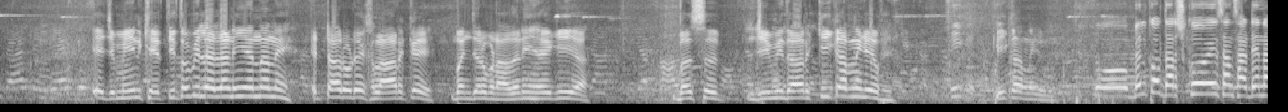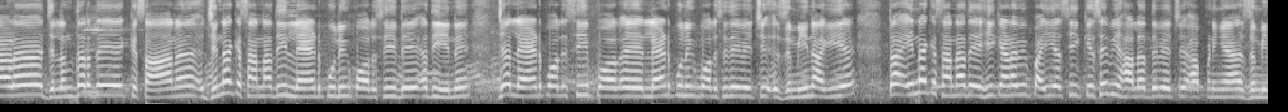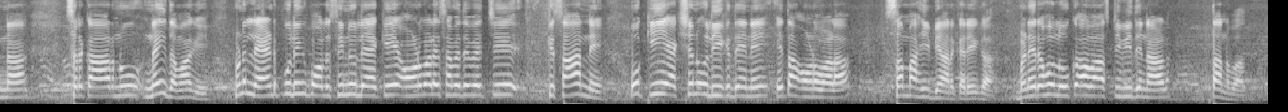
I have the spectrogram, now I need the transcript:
ਇਹ ਜ਼ਮੀਨ ਖੇਤੀ ਤੋਂ ਵੀ ਲੈ ਲੈਣੀ ਹੈ ਇਹਨਾਂ ਨੇ ਇੱਟਾਂ ਰੋੜੇ ਖਿਲਾਰ ਕੇ ਬੰਜਰ ਬਣਾ ਦੇਣੀ ਹੈਗੀ ਆ। ਬਸ ਜ਼ਿਮੀਦਾਰ ਕੀ ਕਰਨਗੇ ਉਹ ਫਿਰ? ਠੀਕ ਹੈ ਕੀ ਕਰਨਗੇ? ਸੋ ਬਿਲਕੁਲ ਦਰਸ਼ਕੋ, ਇਹ ਸਨ ਸਾਡੇ ਨਾਲ ਜਲੰਧਰ ਦੇ ਕਿਸਾਨ, ਜਿਨ੍ਹਾਂ ਕਿਸਾਨਾਂ ਦੀ ਲੈਂਡ ਪੂਲਿੰਗ ਪਾਲਿਸੀ ਦੇ ਅਧੀਨ ਜਾਂ land policy land pooling policy ਦੇ ਵਿੱਚ ਜ਼ਮੀਨ ਆ ਗਈ ਹੈ। ਤਾਂ ਇਹਨਾਂ ਕਿਸਾਨਾਂ ਦੇ ਇਹੀ ਕਹਿਣਾ ਵੀ ਭਾਈ, ਅਸੀਂ ਕਿਸੇ ਵੀ ਹਾਲਤ ਦੇ ਵਿੱਚ ਆਪਣੀਆਂ ਜ਼ਮੀਨਾਂ ਸਰਕਾਰ ਨੂੰ ਨਹੀਂ ਦਵਾਂਗੇ। ਹੁਣ ਲੈਂਡ ਪੂਲਿੰਗ ਪਾਲਿਸੀ ਨੂੰ ਲੈ ਕੇ ਆਉਣ ਵਾਲੇ ਸਮੇਂ ਦੇ ਵਿੱਚ ਕਿਸਾਨ ਨੇ ਉਹ ਕੀ ਐਕਸ਼ਨ ਉਲੀਕਦੇ ਨੇ, ਇਹ ਤਾਂ ਆਉਣ ਵਾਲਾ ਸਮਾਂ ਹੀ ਬਿਆਨ ਕਰੇਗਾ। ਬਣੇ ਰਹੋ ਲੋਕ ਆਵਾਜ਼ ਟੀਵੀ ਦੇ ਨਾਲ। ਧੰਨਵਾਦ।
